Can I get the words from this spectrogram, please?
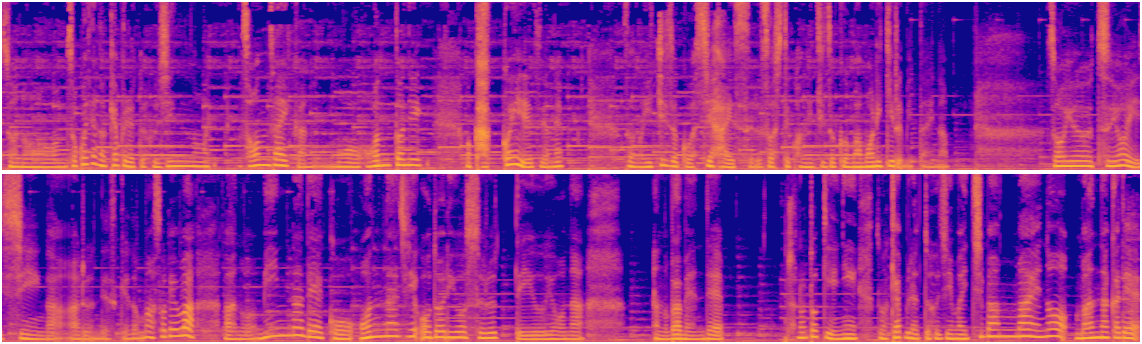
そのそこでのキャピレット夫人の存在感もう本当にかっこいいですよね。その一族を支配するそしてこの一族を守りきるみたいなそういう強いシーンがあるんですけどまあそれはあのみんなでこう同じ踊りをするっていうようなあの場面でその時にそのキャプレット夫人は一番前の真ん中で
